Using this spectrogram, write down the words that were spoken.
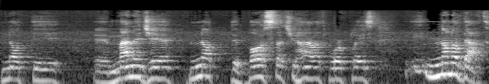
not the uh, manager, not the boss that you have at workplace. None of that.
